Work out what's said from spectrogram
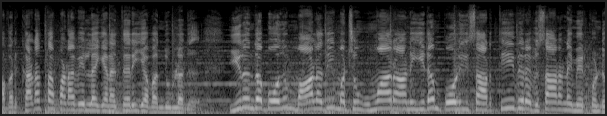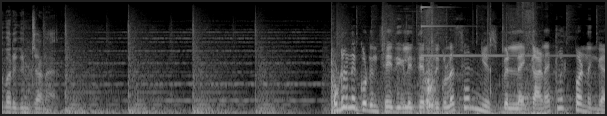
அவர் கடத்தப்படவில்லை என தெரிய வந்துள்ளது. இருந்தபோதும் மாலதி மற்றும் உமாராணியிடம் போலீசார் தீவிர விசாரணை மேற்கொண்டு வருகின்றனர். உடனுக்குடன் செய்திகளை தெரிந்து கொள்ள சன் நியூஸ் பெல் ஐகானை கிளிக் பண்ணுங்க.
